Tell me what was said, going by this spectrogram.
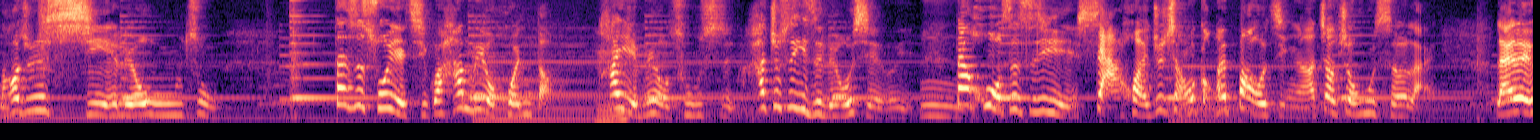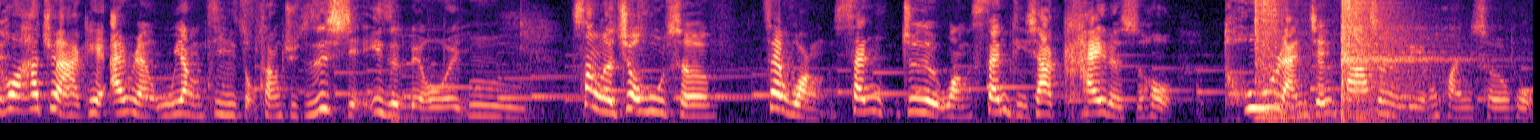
然后就是血流无助。但是说也奇怪，他没有昏倒，他也没有出事，他就是一直流血而已。但货车司机也吓坏，就想我赶快报警啊，叫救护车来。来了以后，他居然还可以安然无恙自己走上去，只是血一直流而已。嗯，上了救护车，在往山就是往山底下开的时候，突然间发生了连环车祸。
